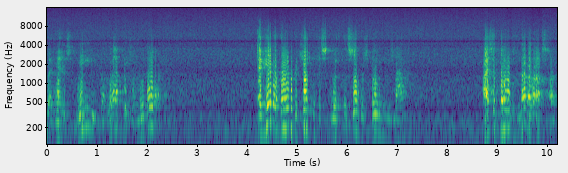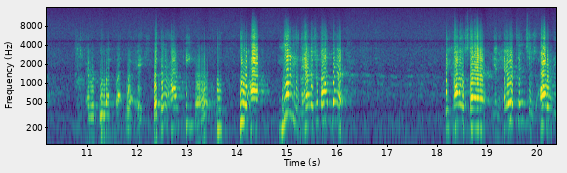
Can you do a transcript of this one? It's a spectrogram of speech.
That is, we become wealthy when we're born. Have you ever heard of the kid with the, with the silver spoon in his mouth? I suppose none of us ever grew up that way, but there are people who, who are millionaires upon birth because their inheritance is already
